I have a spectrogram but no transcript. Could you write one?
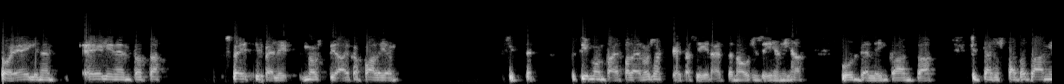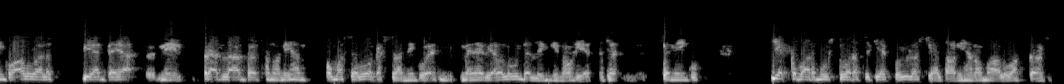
toi eilinen, eilinen tota, Sveitsipeli nosti aika paljon sitten Simon Taipaleen osakkeita siinä, että nousi siihen ihan Lundellin kantaa. Sitten jos katsotaan niin kuin alueelle vientejä, niin Brad Lambert on ihan omassa luokassaan niin kuin menee vielä Lundellinkin ohi, että se, se niin kuin kiekkovarmuus tuoda se kiekko ylös sieltä on ihan omaa luokkaansa.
